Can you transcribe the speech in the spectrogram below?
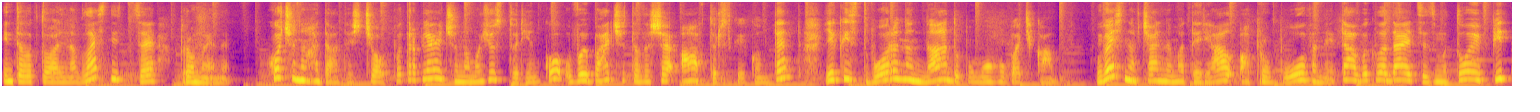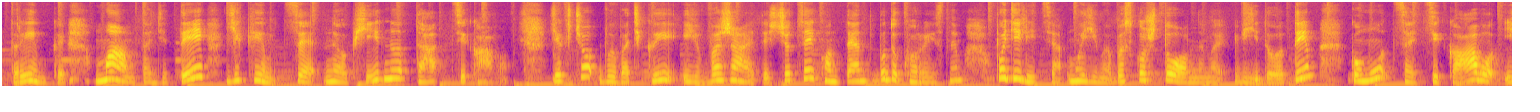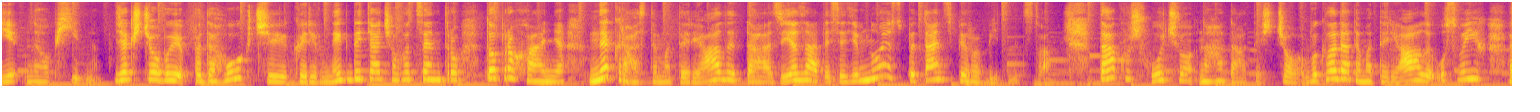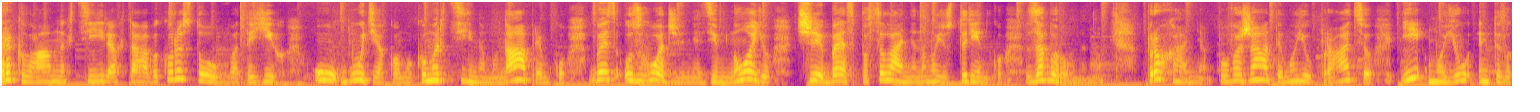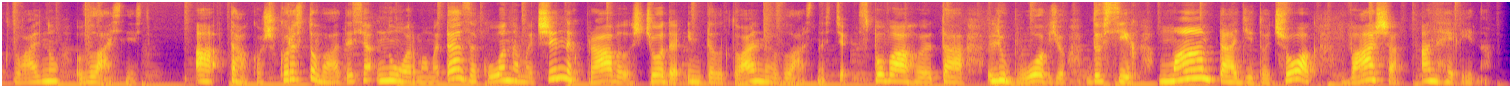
Інтелектуальна власність це про мене. Хочу нагадати, що потрапляючи на мою сторінку, ви бачите лише авторський контент, який створено на допомогу батькам. Весь навчальний матеріал апробований та викладається з метою підтримки мам та дітей, яким це необхідно та цікаво. Якщо ви батьки і вважаєте, що цей контент буде корисним, поділіться моїми безкоштовними відео тим, кому це цікаво і необхідно. Якщо ви педагог чи керівник дитячого центру, то прохання не красти матеріали та зв'язатися зі мною з питань співробітництва. Також хочу нагадати, що викладати матеріали у своїх рекламних цілях та використовувати їх у будь-якому комерційному напрямку без узгодження зі мною чи без посилання на мою сторінку заборонено. Прохання поважати мою працю і мою інтелектуальну власність. А також користуватися нормами та законами чинних правил щодо інтелектуальної власності з повагою та любов'ю до всіх мам та діточок, ваша Ангеліна.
